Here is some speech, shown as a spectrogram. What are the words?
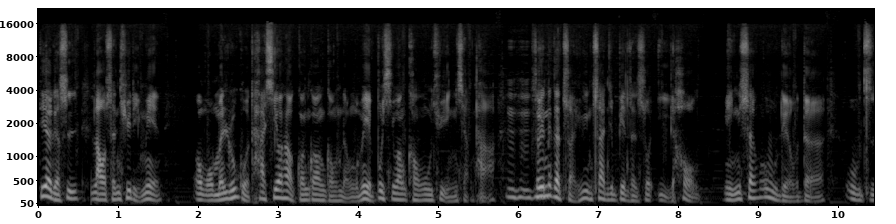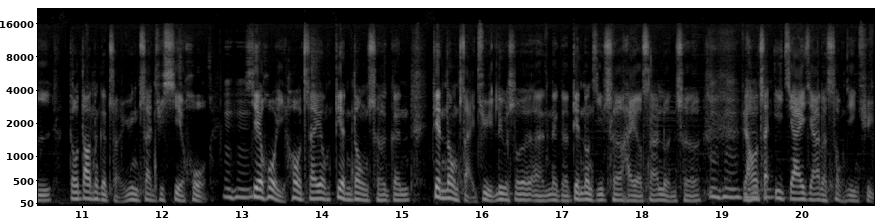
第二个是老城区里面，哦，我们如果他希望它有观光功能，我们也不希望空屋去影响它，嗯哼，所以那个转运站就变成说以后。民生物流的物资都到那个转运站去卸货，卸货以后再用电动车跟电动载具，例如说呃那个电动机车还有三轮车，然后再一家一家的送进去。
